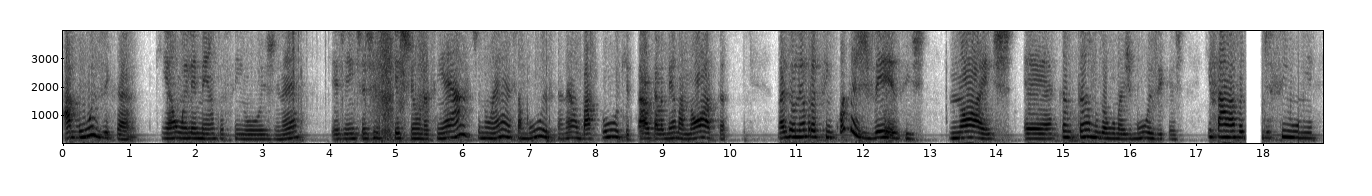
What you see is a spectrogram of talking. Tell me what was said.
A música, que é um elemento assim hoje, né? Que a gente, a gente questiona assim, é arte, não é essa música, né? Um batuque e tal, aquela mesma nota. Mas eu lembro assim, quantas vezes nós é, cantamos algumas músicas que falavam de ciúme,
